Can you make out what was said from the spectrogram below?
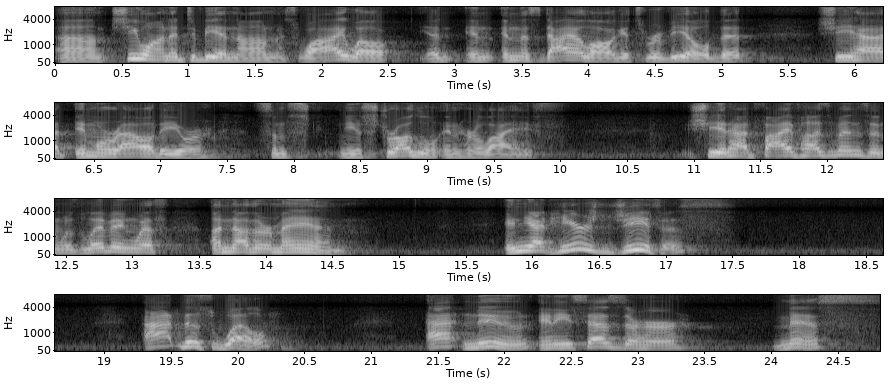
Um, she wanted to be anonymous. Why? Well, in, in, in, this dialogue, it's revealed that she had immorality or some you know, struggle in her life. She had had five husbands and was living with another man. And yet, here's Jesus at this well at noon, and he says to her, Miss,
